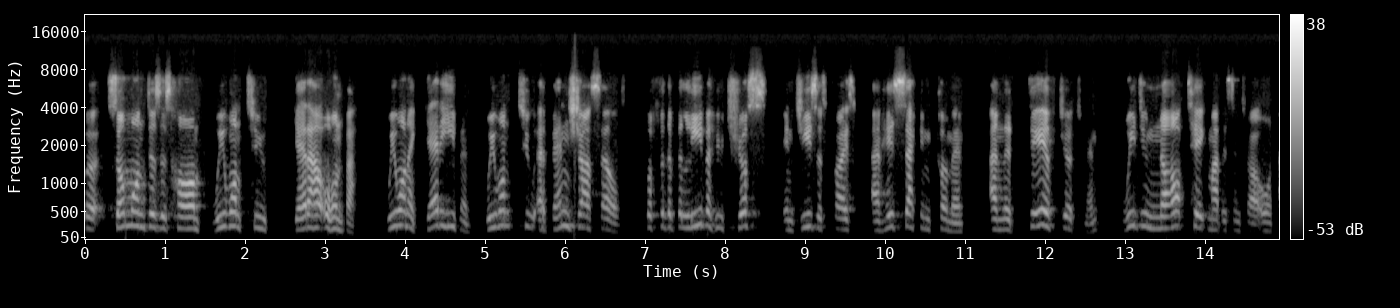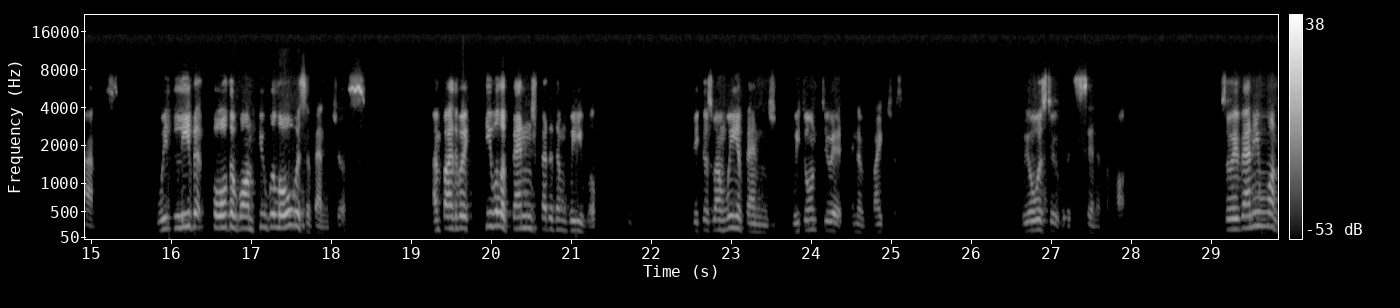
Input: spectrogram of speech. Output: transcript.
But someone does us harm, we want to get our own back. We want to get even. We want to avenge ourselves. But for the believer who trusts in Jesus Christ and his second coming and the day of judgment, we do not take matters into our own hands. We leave it for the one who will always avenge us. And by the way, he will avenge better than we will. Because when we avenge, we don't do it in a righteous we always do it with sin at the heart. So if anyone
